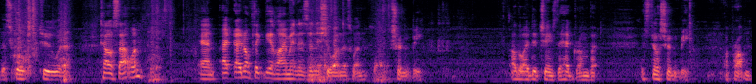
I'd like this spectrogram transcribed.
the scope to uh, tell us that one. And I, I don't think the alignment is an issue on this one. Shouldn't be. Although I did change the head drum, but it still shouldn't be a problem.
